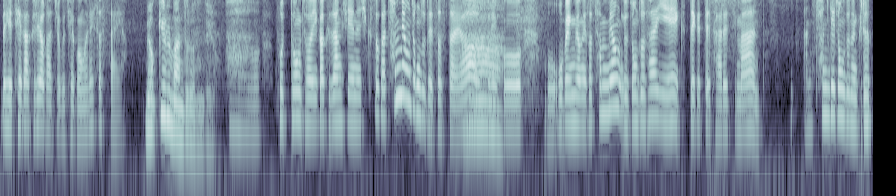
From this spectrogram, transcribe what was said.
네, 제가 그려가지고 제공을 했었어요. 몇 개를 만들었는데요? 아, 보통 저희가 그 당시에는 식수가 1000명 정도 됐었어요. 아. 그리고 뭐 500명에서 1000명 요 정도 사이에 그때그때 다르지만 한 1000개 정도는 그렸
